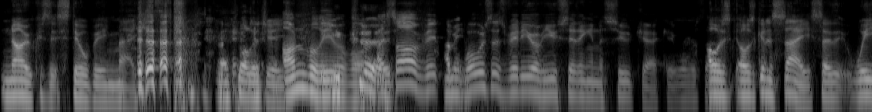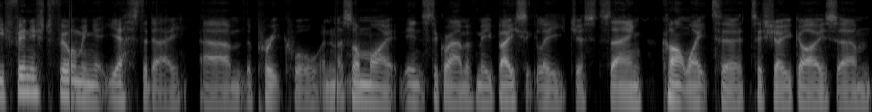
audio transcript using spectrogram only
no, because it's still being made. Apologies. Unbelievable. I saw a vid. I mean- what was this video of you sitting in a suit jacket? What was that? I was I was going to say so we finished filming it yesterday, um, the prequel, and that's on my Instagram of me basically just saying can't wait to to show you guys um,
